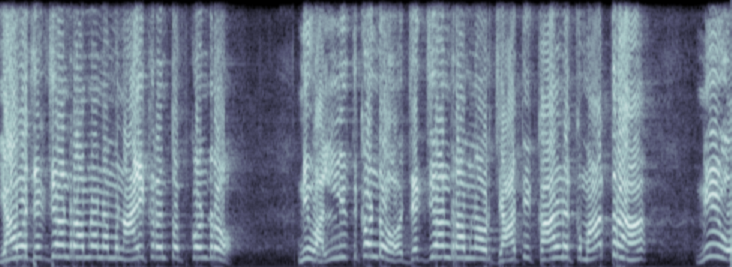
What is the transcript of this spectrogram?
ಯಾವ ಜಗಜೀವನ್ ರಾಮ್ನ ನಮ್ಮ ನಾಯಕರಂತ ಒಪ್ಕೊಂಡ್ರು ನೀವು ಅಲ್ಲಿದ್ಕೊಂಡು ಜಗಜೀವನ್ ರಾಮ್ನ ಅವ್ರ ಜಾತಿ ಕಾರಣಕ್ಕೆ ಮಾತ್ರ ನೀವು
